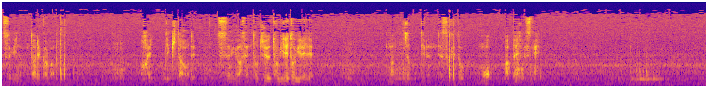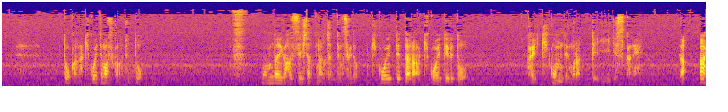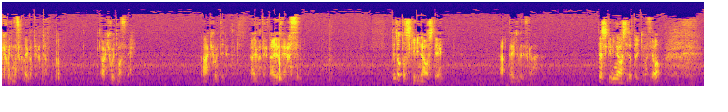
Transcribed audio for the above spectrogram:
次の誰かが入ってきたのですみません。途中途切れ途切れでなっちゃって。けどもあ大丈夫ですね。どうかな？聞こえてますか？ちょっと問題が発生したってなっちゃってますけど。聞こえてたら聞こえてると書き込んでもらっていいですかね？ああ聞こえてますか？よかったよかった。あ聞こえてますね。あ聞こえてる。あよかったよかった。ありがとうございます。でちょっと仕切り直して。あ大丈夫ですか。じゃあ仕切り直してちょっといきますよ。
